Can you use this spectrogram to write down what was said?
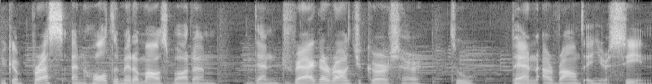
You can press and hold the middle mouse button, then drag around your cursor to pan around in your scene.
